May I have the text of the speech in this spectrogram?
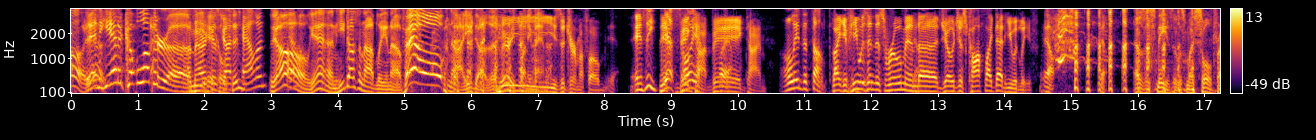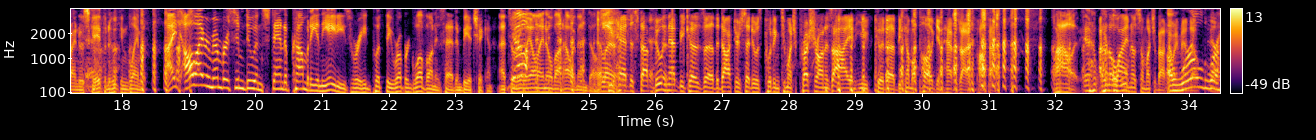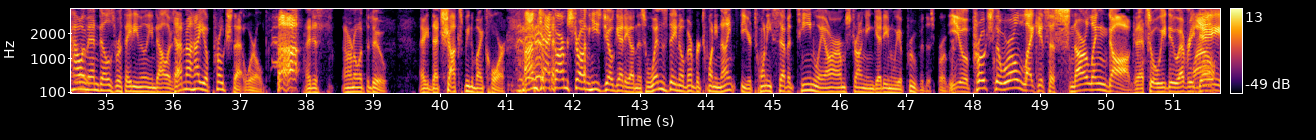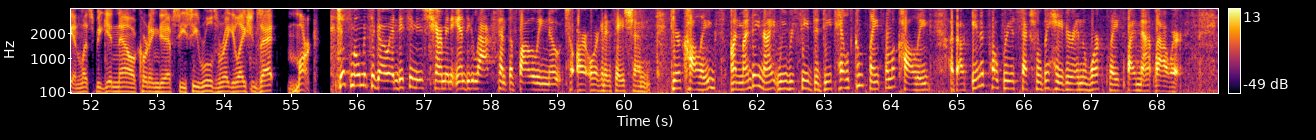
Oh, yeah. and he had a couple other uh, America's vehicles, Got didn't? Talent? Oh, yeah. and he doesn't oddly enough. Hell, no, he doesn't. Very funny man. He's a germaphobe. Is he? Yes, Yes. big Oh, yeah. time, Oh, yeah. big time. Only the thump. Like if he was in this room and uh, Joe just coughed like that, he would leave. Yeah. That was a sneeze. It was my soul trying to escape, and who can blame it? I, all I remember is him doing stand up comedy in the 80s where he'd put the rubber glove on his head and be a chicken. That's really all I know about Howie Mandel. He had to stop doing that because uh, the doctor said it was putting too much pressure on his eye, and he could uh, become a pug and have his eyes pop out. Wow. I don't know why I know so much about A Howie Mandel. world where Howie Mandel's worth $80 million. I don't know how you approach that world. I just, I don't know what to do. That shocks me to my core. I'm Jack Armstrong. He's Joe Getty on this Wednesday, November 29th, the year 2017. We are Armstrong and Getty, and we approve of this program. You approach the world like it's a snarling dog. That's what we do every day. Wow. And let's begin now, according to FCC rules and regulations, at Mark. Just moments ago, NBC News Chairman Andy Lack sent the following note to our organization. Dear colleagues, on Monday night, we received a detailed complaint from a colleague about inappropriate sexual behavior in the workplace by Matt Lauer.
